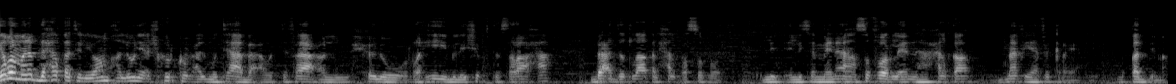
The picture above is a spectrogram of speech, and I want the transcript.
قبل ما نبدأ حلقة اليوم خلوني أشكركم على المتابعة والتفاعل الحلو والرهيب اللي شفته صراحة بعد إطلاق الحلقة صفر اللي سميناها صفر لأنها حلقة ما فيها فكرة يعني مقدمة.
